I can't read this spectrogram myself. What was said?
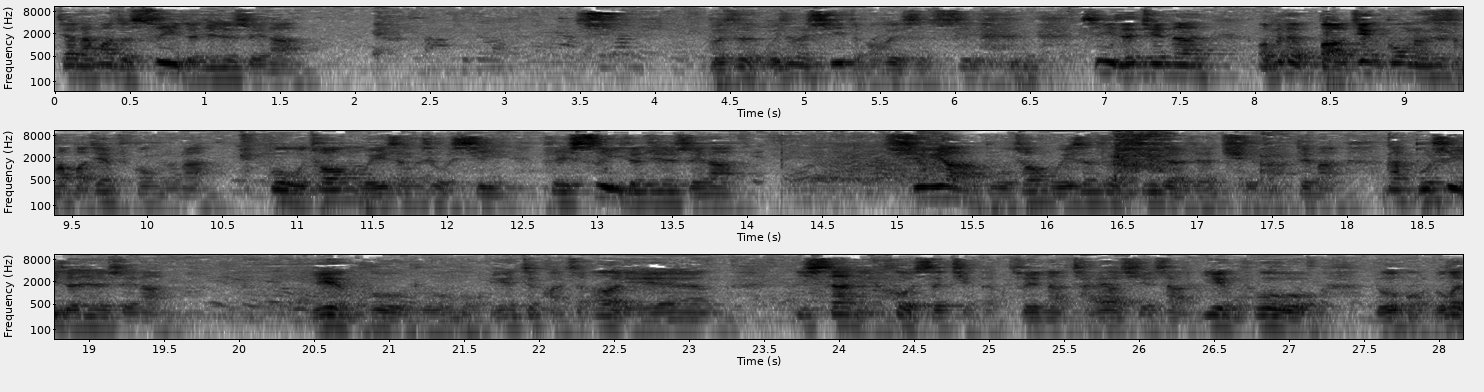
加蓝帽子适宜人群是谁呢？不是维生素 C 怎么会是 C C 人群呢？我们的保健功能是什么保健功能呢？补充维生素 C，所以适宜人群是谁呢？需要补充维生素 C 的人群嘛，对吗？那不适宜人群是谁呢？孕妇、乳母，因为这款是二零一三年后申请的，所以呢才要写上孕妇、乳母。如果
